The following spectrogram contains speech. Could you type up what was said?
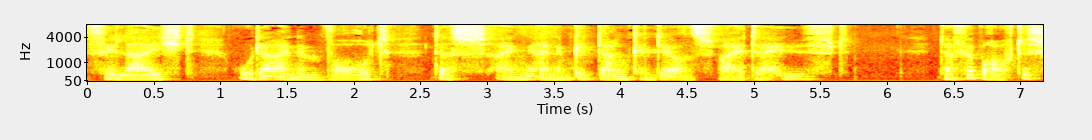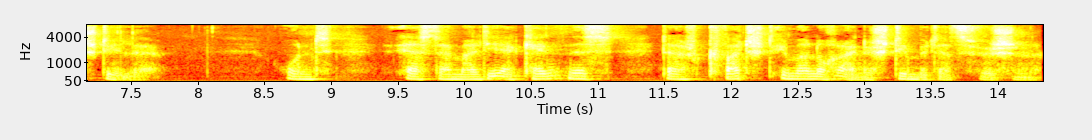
vielleicht oder einem Wort, das einem Gedanken, der uns weiterhilft. Dafür braucht es Stille. Und erst einmal die Erkenntnis, da quatscht immer noch eine Stimme dazwischen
